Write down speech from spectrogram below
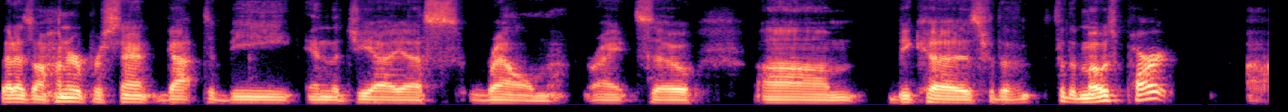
that has 100% got to be in the GIS realm, right? So um, because for the for the most part, uh,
